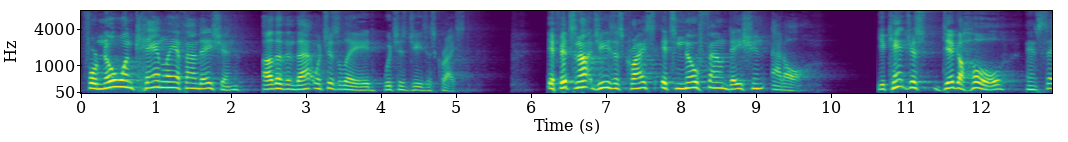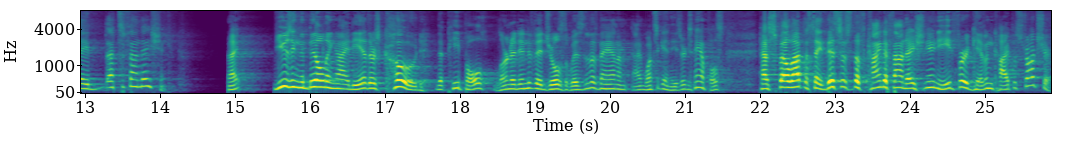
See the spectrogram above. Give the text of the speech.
for no one can lay a foundation other than that which is laid, which is Jesus Christ. If it's not Jesus Christ, it's no foundation at all. You can't just dig a hole and say, that's a foundation, right? Using the building idea, there's code that people, learned individuals, the wisdom of man, and once again, these are examples, have spelled out to say this is the kind of foundation you need for a given type of structure.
